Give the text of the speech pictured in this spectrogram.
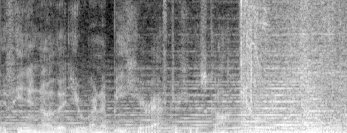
if he didn't know that you were going to be here after he was gone.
